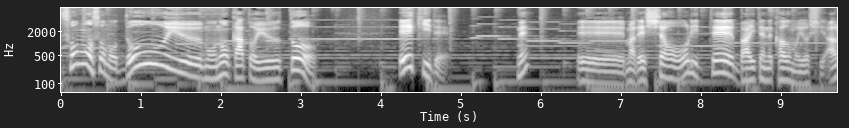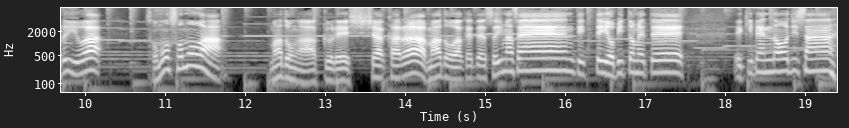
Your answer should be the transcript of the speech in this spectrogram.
そもそもどういうものかというと駅でねえー、まあ、列車を降りて売店で買うもよしあるいはそもそもは窓が開く列車から窓を開けて「すいません」って言って呼び止めて「駅弁のおじさん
